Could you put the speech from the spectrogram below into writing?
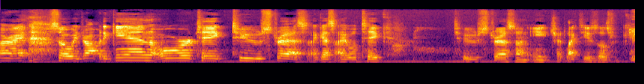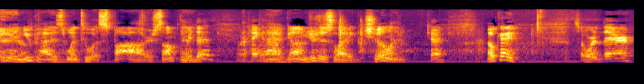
All right, so we drop it again, or take two stress. I guess I will take two stress on each. I'd like to use those for Man, you guys went to a spa or something. We did. We're hanging Yeah, out. gum. You're just like chilling. Okay, Okay. so we're there.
